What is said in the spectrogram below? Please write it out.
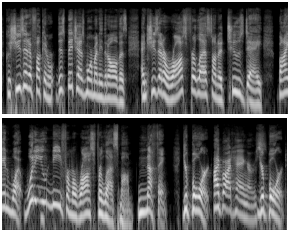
because she's at a fucking, this bitch has more money than all of us. And she's at a Ross for less on a Tuesday buying what? What do you need from a Ross for less, mom? Nothing. You're bored. I bought hangers. You're bored.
